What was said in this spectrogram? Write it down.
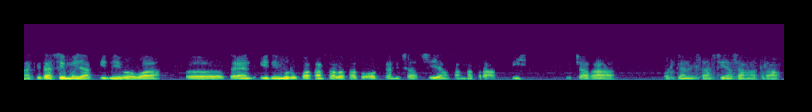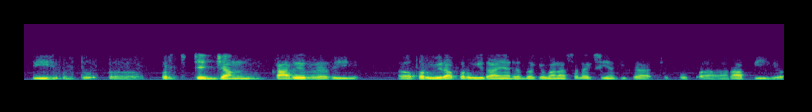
Nah kita sih meyakini bahwa eh, tni ini merupakan salah satu organisasi yang sangat rapi secara organisasi yang sangat rapi untuk eh, berjenjang karir dari eh, perwira perwiranya dan bagaimana seleksinya juga cukup rapi.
